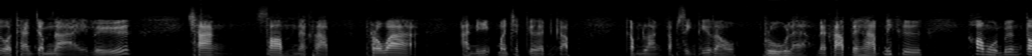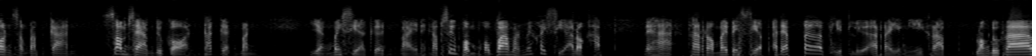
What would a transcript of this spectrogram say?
ตัวแทนจำหน่ายหรือช่างซ่อมนะครับ เพราะว่าอันนี้มันจะเกินกับกำลังกับสิ่งที่เรารู้แล้วนะครับนะครับ นี่คือข้อมูลเบื้องต้นสำหรับการซ่อมแซมดูก่อน ถ้าเกิดมัน ยังไม่เสียเกินไปนะครับ ซึ่งผมพบว่ามันไม่ค่อยเสียหรอกครับนะฮะถ้าเราไม่ไปเสียบอะแดปเตอร์ผิดหรืออะไรอย่างนี้ครับ ลองดูครับ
